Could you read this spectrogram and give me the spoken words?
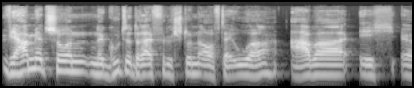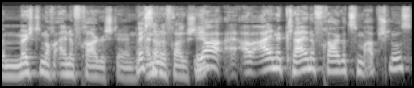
Wir haben jetzt schon eine gute Dreiviertelstunde auf der Uhr, aber ich äh, möchte noch eine Frage stellen. Möchtest du eine, Frage stellen? Ja, eine kleine Frage zum Abschluss,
